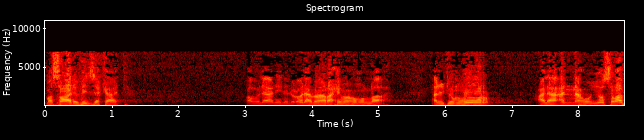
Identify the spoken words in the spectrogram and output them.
مصارف الزكاة. قولان للعلماء رحمهم الله. الجمهور على أنه يصرف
